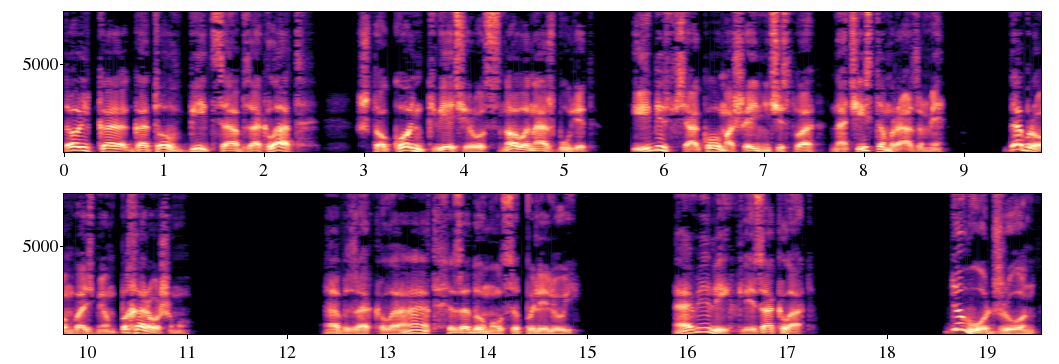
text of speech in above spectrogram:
Только готов биться об заклад, что конь к вечеру снова наш будет. И без всякого мошенничества, на чистом разуме. Добром возьмем, по-хорошему. Об заклад, задумался Полилюй. А велик ли заклад? Да вот же он,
